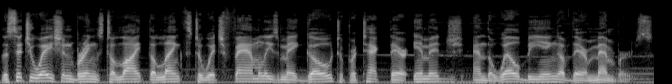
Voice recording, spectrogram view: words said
The situation brings to light the lengths to which families may go to protect their image and the well-being of their members.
